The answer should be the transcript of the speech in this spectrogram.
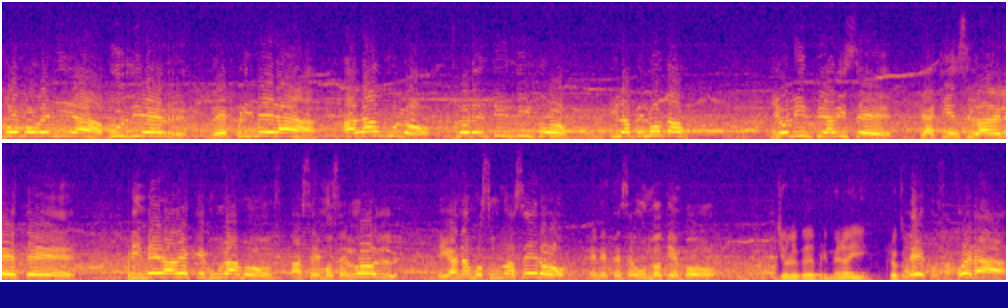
como venía Burdier de primera al ángulo. Florentín dijo, ¿y la pelota? Y Olimpia dice que aquí en Ciudad del Este, primera vez que jugamos, hacemos el gol y ganamos 1 a 0 en este segundo tiempo. Yo le pegué primera y creo que... Lejos, afuera.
